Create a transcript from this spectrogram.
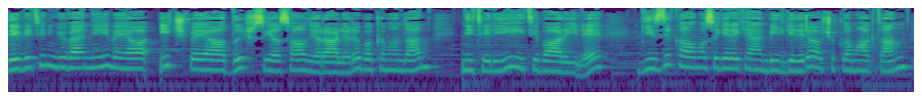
devletin güvenliği veya iç veya dış siyasal yararları bakımından niteliği itibariyle gizli kalması gereken bilgileri açıklamaktan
